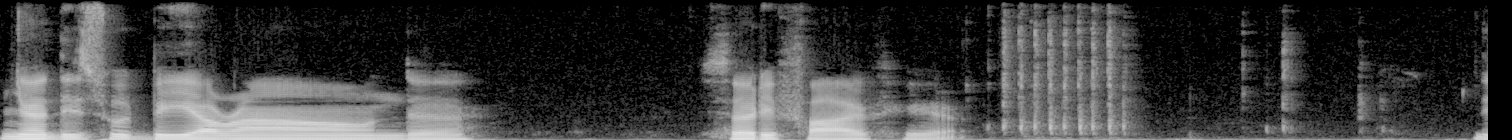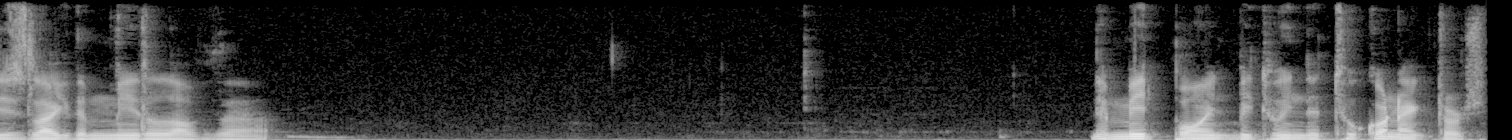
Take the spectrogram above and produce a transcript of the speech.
Yeah this would be around uh, 35 here this is like the middle of the the midpoint between the two connectors.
